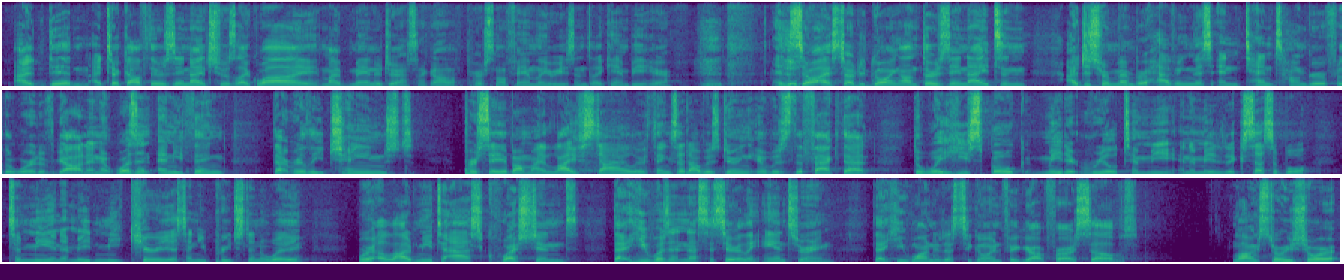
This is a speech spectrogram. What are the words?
I did. I took off Thursday night. She was like, Why? My manager. I was like, Oh, personal family reasons. I can't be here. And so I started going on Thursday nights, and I just remember having this intense hunger for the Word of God. And it wasn't anything that really changed, per se, about my lifestyle or things that I was doing. It was the fact that the way He spoke made it real to me, and it made it accessible to me, and it made me curious. And He preached in a way where it allowed me to ask questions that He wasn't necessarily answering, that He wanted us to go and figure out for ourselves. Long story short,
